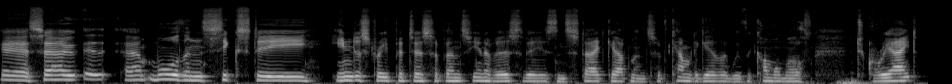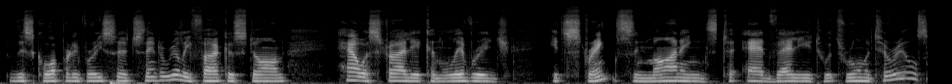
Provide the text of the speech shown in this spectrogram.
Yeah, so uh, um, more than 60 industry participants, universities, and state governments have come together with the Commonwealth to create this cooperative research centre, really focused on how Australia can leverage its strengths in mining to add value to its raw materials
